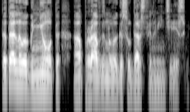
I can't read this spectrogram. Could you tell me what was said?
тотального гнета, оправданного государственными интересами.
